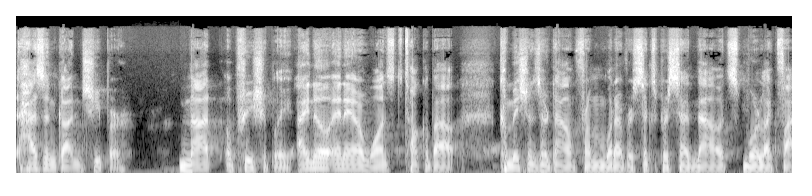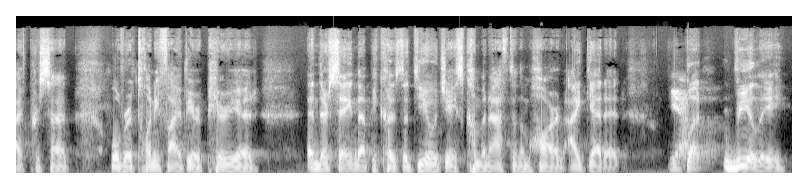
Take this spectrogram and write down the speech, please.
hasn't gotten cheaper not appreciably. I know NAR wants to talk about commissions are down from whatever 6%. Now it's more like 5% over a 25 year period. And they're saying that because the DOJ is coming after them hard. I get it. Yeah. But really,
